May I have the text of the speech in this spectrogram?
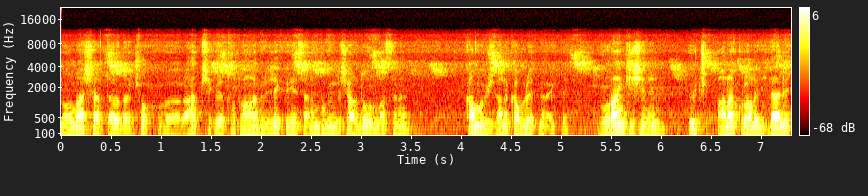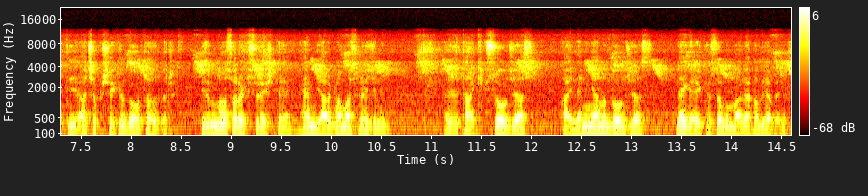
normal şartlarda çok e, rahat bir şekilde tutuklanabilecek bir insanın bugün dışarıda olmasını kamu vicdanı kabul etmemekte. Vuran kişinin 3 ana kuralı ihlal ettiği açık bir şekilde ortadadır. Biz bundan sonraki süreçte hem yargılama sürecinin e, takipçisi olacağız, ailenin yanında olacağız. Ne gerekiyorsa bununla alakalı yapacağız.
